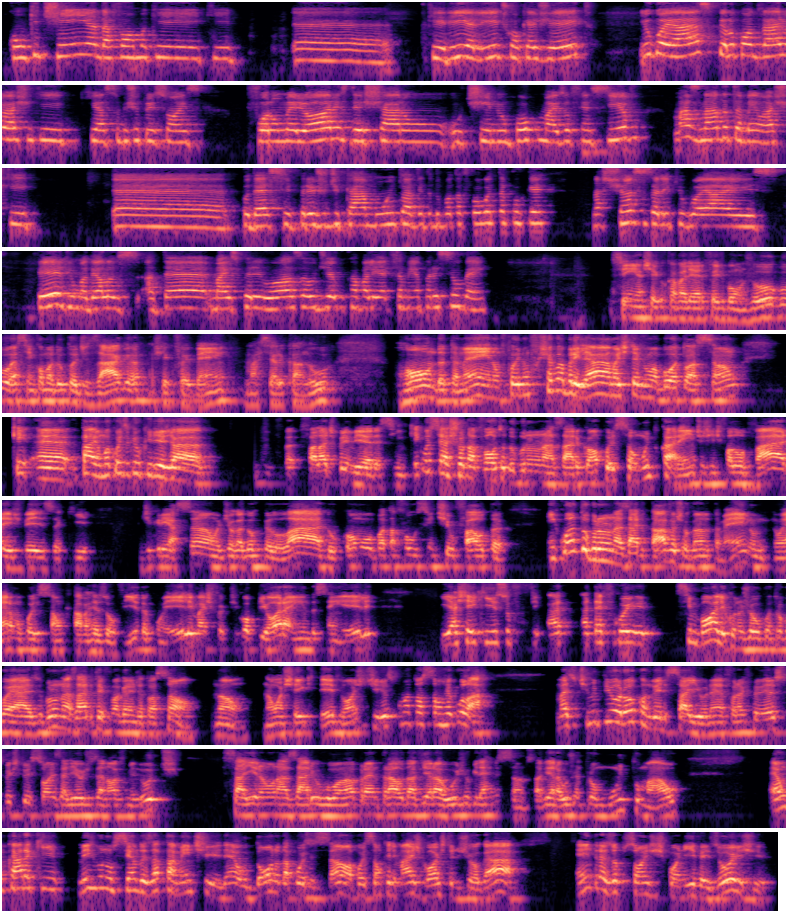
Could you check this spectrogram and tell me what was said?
com o que tinha, da forma que, que é, queria ali, de qualquer jeito. E o Goiás, pelo contrário, eu acho que, que as substituições foram melhores, deixaram o time um pouco mais ofensivo, mas nada também, eu acho que é, pudesse prejudicar muito a vida do Botafogo, até porque nas chances ali que o Goiás teve, uma delas até mais perigosa, o Diego Cavalieri também apareceu bem. Sim, achei que o Cavalieri fez bom jogo, assim como a dupla de zaga, achei que foi bem, Marcelo Canu. Honda também, não foi, não chegou a brilhar, mas teve uma boa atuação. Que, é, tá, uma coisa que eu queria já falar de primeira, assim, o que você achou da volta do Bruno Nazário, que é uma posição muito carente, a gente falou várias vezes aqui de criação, de jogador pelo lado, como o Botafogo sentiu falta. Enquanto o Bruno Nazário estava jogando também, não, não, era uma posição que estava resolvida com ele, mas foi, ficou pior ainda sem ele. E achei que isso até ficou simbólico no jogo contra o Goiás. O Bruno Nazário teve uma grande atuação? Não, não achei que teve. Longe disso, foi uma atuação regular. Mas o time piorou quando ele saiu, né? Foram as primeiras substituições ali aos 19 minutos. Saíram o Nazário e o Juan para entrar o Davi Araújo e o Guilherme Santos. O Davi Araújo entrou muito mal. É um cara que, mesmo não sendo exatamente né, o dono da posição, a posição que ele mais gosta de jogar, entre as opções disponíveis hoje,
